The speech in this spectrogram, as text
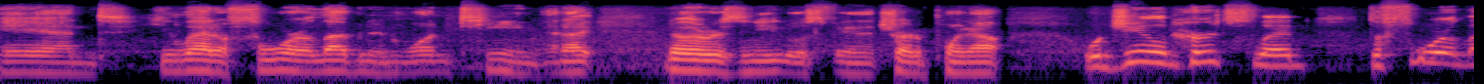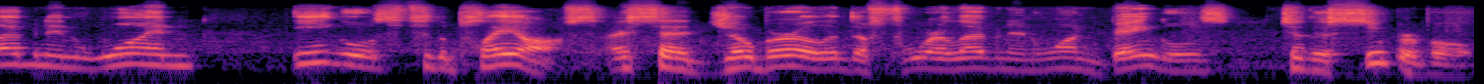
and he led a 4 11 and 1 team. And I know there was an Eagles fan that tried to point out, well, Jalen Hurts led the 4 11 and 1 Eagles to the playoffs. I said Joe Burrow led the 4 11 and 1 Bengals to the Super Bowl.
